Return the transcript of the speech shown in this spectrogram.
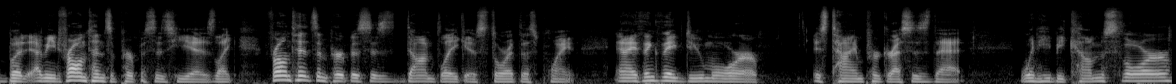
But I mean, for all intents and purposes, he is like for all intents and purposes, Don Blake is Thor at this point, and I think they do more as time progresses. That when he becomes Thor,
